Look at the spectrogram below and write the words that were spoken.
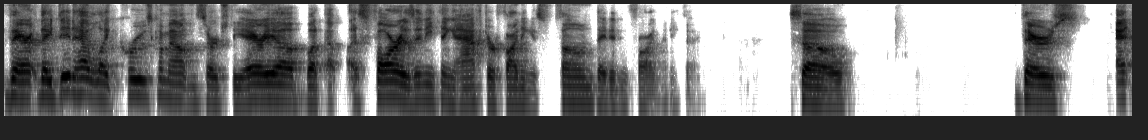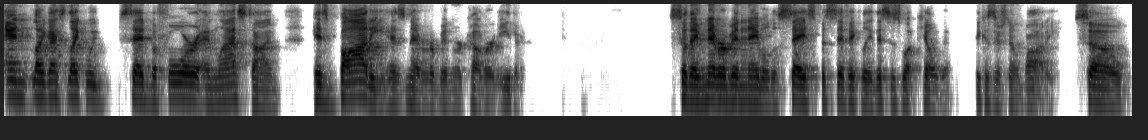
there they did have like crews come out and search the area, but as far as anything after finding his phone, they didn't find anything. So there's and, and like I like we said before and last time, his body has never been recovered either. So they've never been able to say specifically this is what killed him because there's no body. So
